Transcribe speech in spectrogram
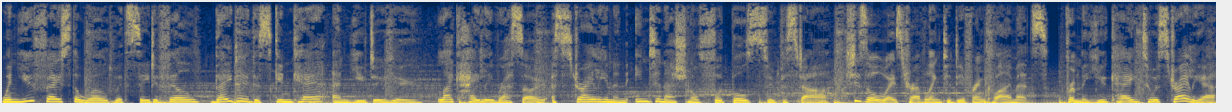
When you face the world with Cetaphil, they do the skincare and you do you. Like Hayley Rasso, Australian and international football superstar. She's always travelling to different climates. From the UK to Australia,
